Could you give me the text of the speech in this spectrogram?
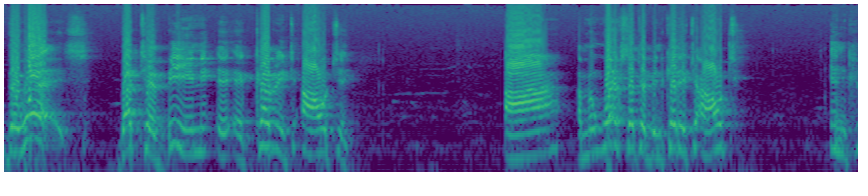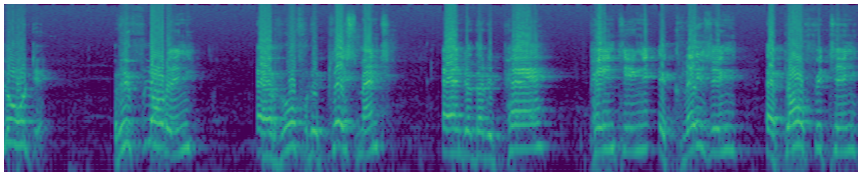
The works that have been uh, uh, carried out are, I mean, works that have been carried out include reflooring, a roof replacement, and the repair, painting, a glazing, a door fitting,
